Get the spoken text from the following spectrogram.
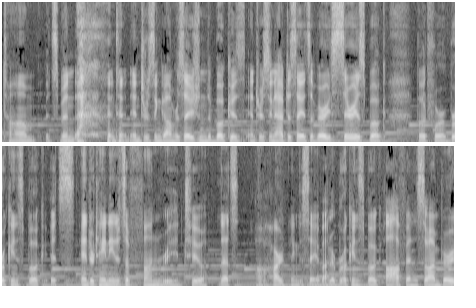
Tom, it's been an interesting conversation. The book is interesting. I have to say, it's a very serious book, but for a Brookings book, it's entertaining. It's a fun read, too. That's a hard thing to say about a Brookings book often. So I'm very,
